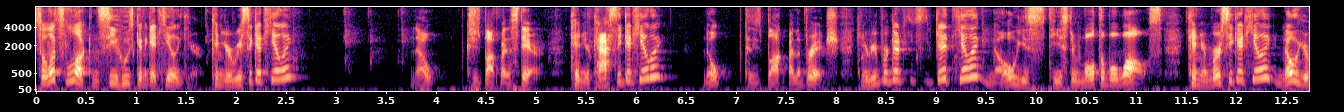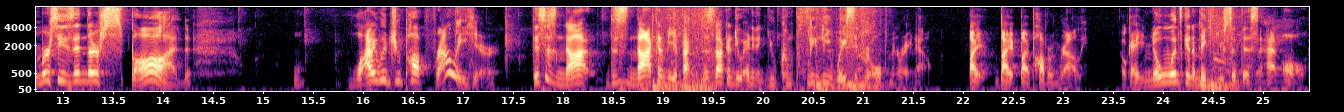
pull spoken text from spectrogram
So let's look and see who's going to get healing here. Can your Orisa get healing? Nope, because she's blocked by the stair. Can your Cassidy get healing? Nope, because he's blocked by the bridge. Can your Reaper get, get healing? No, he's he's through multiple walls. Can your Mercy get healing? No, your Mercy's in their spawn why would you pop Rally here? This is not this is not going to be effective. This is not going to do anything. You completely wasted your ultimate right now by by by popping Rally. Okay, no one's to make use of this at all.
